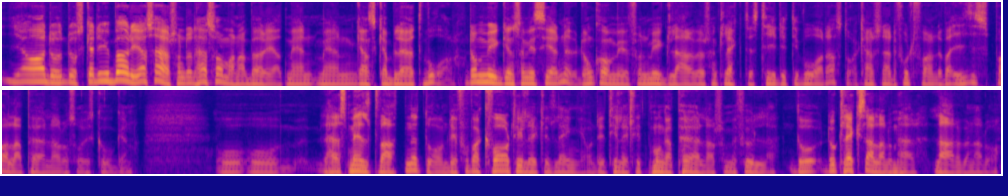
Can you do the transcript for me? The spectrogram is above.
Ja, då, då ska det ju börja så här som den här sommaren har börjat med en, med en ganska blöt vår. De myggen som vi ser nu, de kommer ju från mygglarver som kläcktes tidigt i våras då, kanske när det fortfarande var is på alla pölar och så i skogen. Och, och, det här smältvattnet då, om det får vara kvar tillräckligt länge och det är tillräckligt många pölar som är fulla, då, då kläcks alla de här larverna då.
